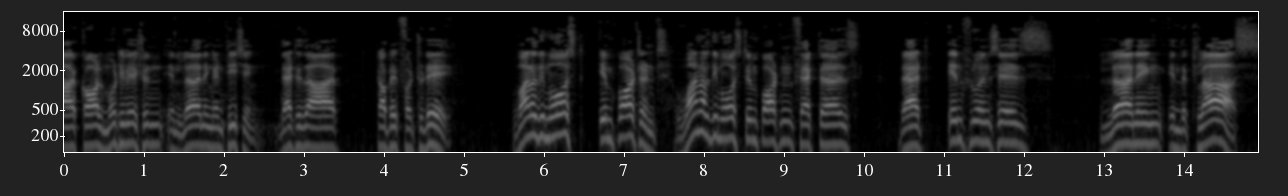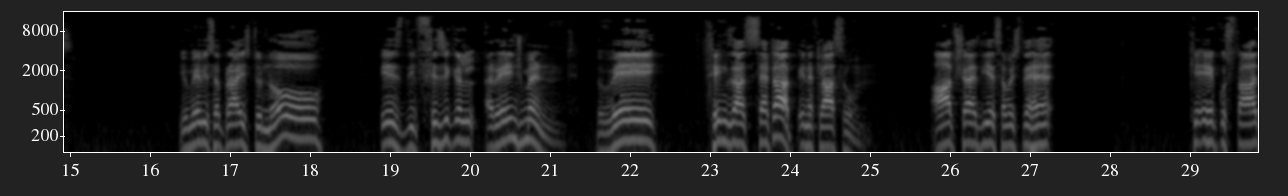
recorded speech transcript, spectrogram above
are call motivation in learning and teaching that is our topic for today one of the most important one of the most important factors that influence learning in the class you may be surprised to know is the physical arrangement the way things are set up in a classroom آپ شاید یہ سمجھتے ہیں کہ ایک استاد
